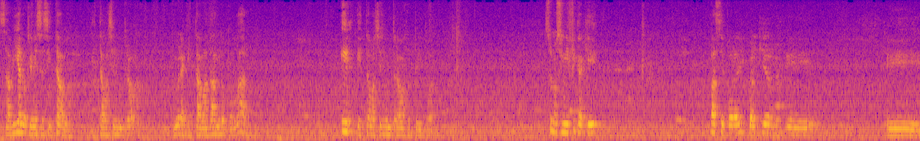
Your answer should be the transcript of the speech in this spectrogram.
Sabía lo que necesitaba. Estaba haciendo un trabajo. No era que estaba dando por dar. Él estaba haciendo un trabajo espiritual. Eso no significa que pase por ahí cualquier eh, eh,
